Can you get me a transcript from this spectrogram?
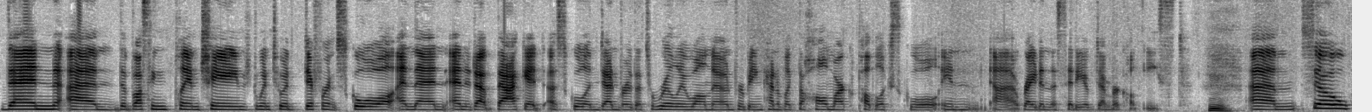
Then um, the busing plan changed, went to a different school, and then ended up back at a school in Denver that's really well known for being kind of like the hallmark public school in uh, right in the city of Denver called East. Um, so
